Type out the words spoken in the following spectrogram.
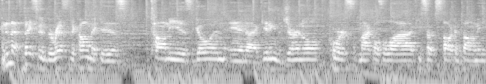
and then that's basically the rest of the comic is Tommy is going and uh, getting the journal. Of course, Michael's alive. He starts talking Tommy.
